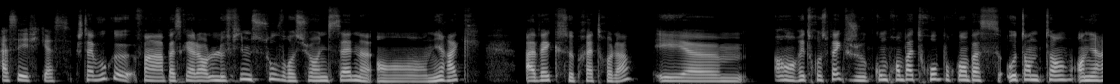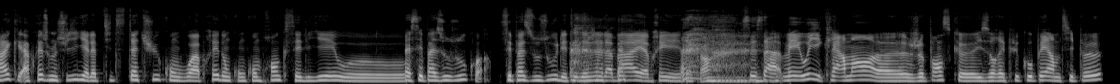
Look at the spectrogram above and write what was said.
assez efficace. Je t'avoue que, enfin, parce que alors le film s'ouvre sur une scène en Irak avec ce prêtre-là. Et en rétrospect, je comprends pas trop pourquoi on passe autant de temps en Irak. Après, je me suis dit, il y a la petite statue qu'on voit après, donc on comprend que c'est lié au. Bah, c'est pas Zouzou, quoi. C'est pas Zouzou, il était déjà là-bas et après, d'accord. C'est ça. Mais oui, clairement, euh, je pense qu'ils auraient pu couper un petit peu.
